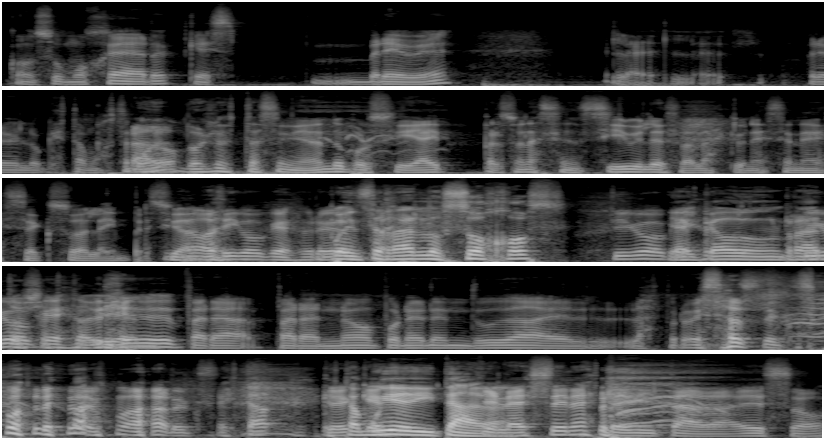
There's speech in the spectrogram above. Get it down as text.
con su mujer, que es breve, breve lo que está mostrado. Vos, lo estás señalando por si hay personas sensibles a las que una escena de sexo la impresión. No, digo que es breve. Pueden cerrar los ojos Digo que, y al cabo de un rato que es breve para, para, no poner en duda las proezas sexuales de Marx. Está, muy editada. Que la escena está editada, eso.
